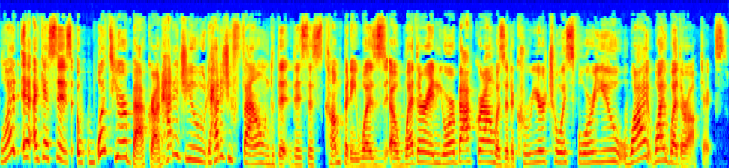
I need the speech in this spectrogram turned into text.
What I guess is what's your background? How did you how did you found that this this company? Was uh, weather in your background? Was it a career choice for you? Why why weather optics?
